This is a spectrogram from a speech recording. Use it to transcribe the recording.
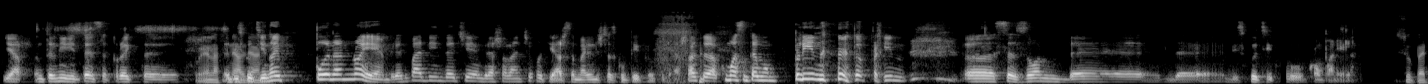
iar întâlniri intense, proiecte, discuții noi până în noiembrie. După din decembrie, așa la început, iar să mai liniștesc un pic lucrurile. Așa că acum suntem în plin, plin uh, sezon de, de discuții cu companiile. Super.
